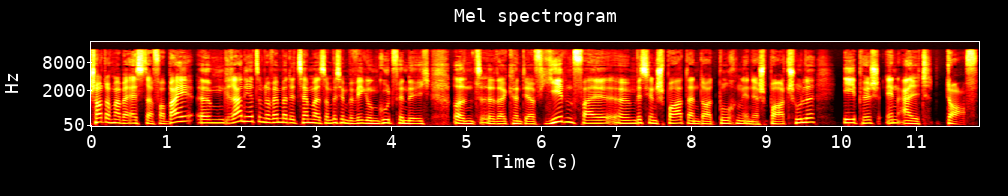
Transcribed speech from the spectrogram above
schaut doch mal bei Esther vorbei. Ähm, gerade jetzt im November, Dezember ist so ein bisschen Bewegung gut, finde ich. Und äh, da könnt ihr auf jeden Fall ein bisschen Sport dann dort buchen in der Sportschule. Episch in Altdorf.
